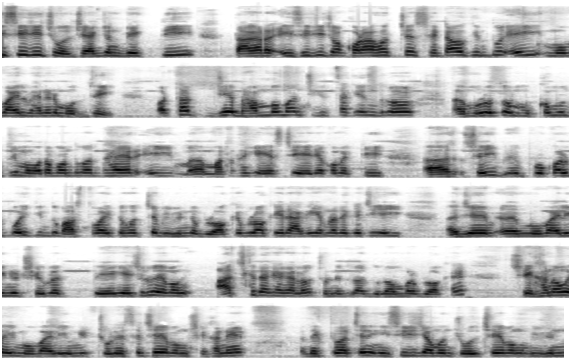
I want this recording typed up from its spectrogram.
ইসিজি চলছে। একজন ব্যক্তি তার ইসিজি করা হচ্ছে, সেটাও কিন্তু এই মোবাইল ভ্যানের মধ্যেই। অর্থাৎ যে ভ্রাম্যমান চিকিৎসা কেন্দ্র মূলত মুখ্যমন্ত্রী মমতা বন্দ্যোপাধ্যায়ের এই মাথা থেকে এসছে এরকম একটি সেই প্রকল্পই কিন্তু বাস্তবায়িত হচ্ছে। বিভিন্ন ব্লকে ব্লকে এর আগেই আমরা দেখেছি এই যে মোবাইল ইউনিট সেগুলো পেয়ে গিয়েছিল এবং আজকে দেখা গেল চণ্ডীতলা দু নম্বর ব্লকে সেখানেও এই মোবাইল ইউনিট চলে এসেছে এবং সেখানে দেখতে পাচ্ছেন ইসিজি যেমন চলছে এবং বিভিন্ন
